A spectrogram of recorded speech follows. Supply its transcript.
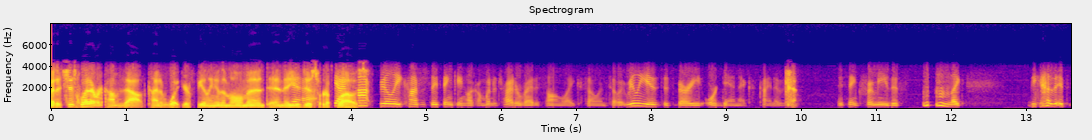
But it's just whatever comes out, kind of what you're feeling in the moment, and then yeah. it just sort of yeah, flows. I'm not really consciously thinking like I'm going to try to write a song like so and so. It really is just very organic, kind of. I think for me, this like because it's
